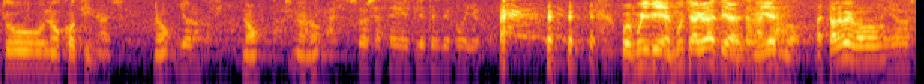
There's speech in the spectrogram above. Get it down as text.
tú no cocinas, ¿no? Yo no cocino. No, se no, me da no. muy mal. Solo se hace filetes de pollo. Pues muy bien, muchas gracias, Muchas gracias. Guillermo. Hasta luego. Adiós.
